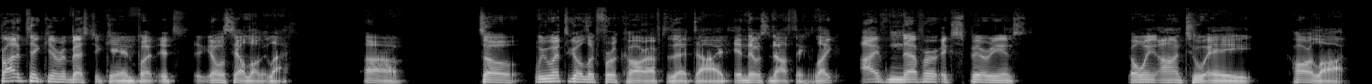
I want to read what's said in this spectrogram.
try to take care of it best you can, but it's you know, we'll see how long it lasts. Uh, so we went to go look for a car after that died, and there was nothing. Like I've never experienced going onto a car lot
